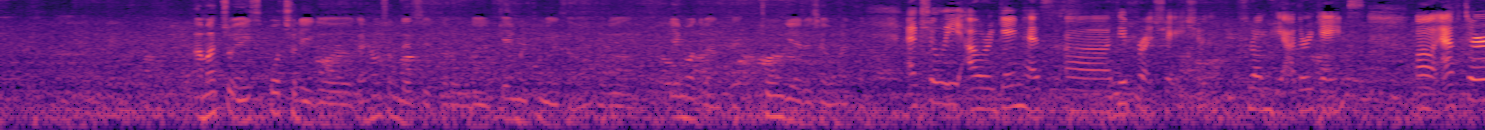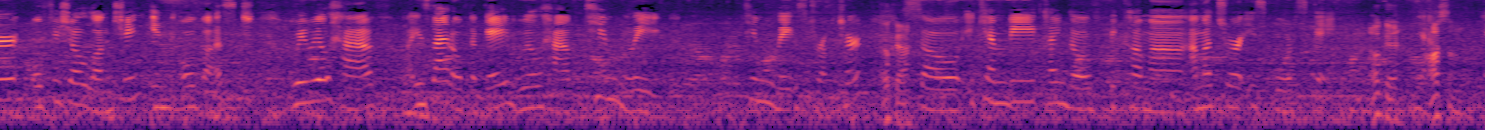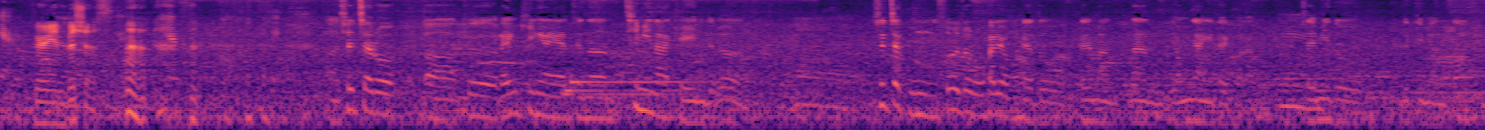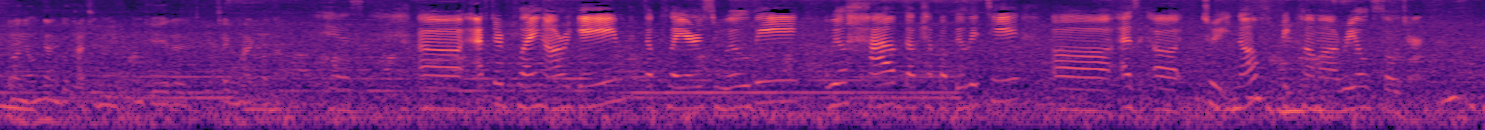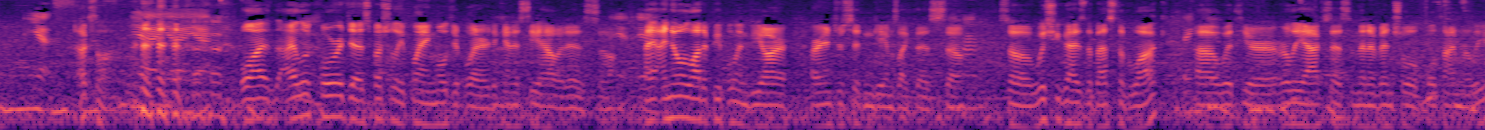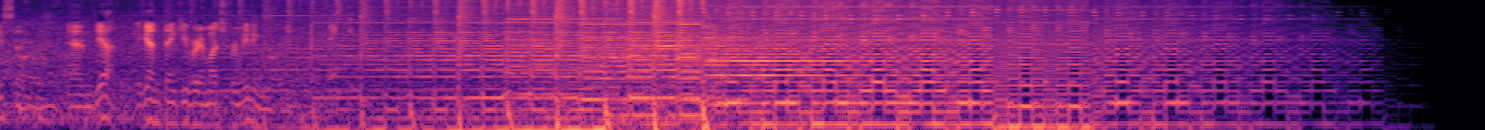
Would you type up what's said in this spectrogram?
아마추어 e스포츠 리그가 형성될 수 있도록 우리 게임을 통해서 우리 게이머들한테 좋은 기회를 제공할 겁니다. Actually, our game has uh, differentiation from the other games. Uh, after official launching in August, we will have inside of the game we'll have team league, team league structure. Okay. So it can be kind of become a amateur esports game. Okay. Yeah. Awesome. Yeah. Very ambitious. Yes. 어, 실제로 어, 그 랭킹에 드는 팀이나 개인들은 어, 실제 군 솔저로 활용을 해도 될 만한 역량이 될 거라고 음. 재미도 느끼면서 그런 역량도 가지는 그런 기회를 제공할 거다. Yes. Uh, after playing our game, the players will be will have the capability uh, as uh, to enough become a real soldier. Yes. Excellent. Yeah, yeah, yeah. well, I, I look forward to especially playing multiplayer to kind of see how it is. So Yeah, yeah. I, I know a lot of people in VR are interested in games like this. So Uh-huh. so wish you guys the best of luck uh, you. with your early access and then eventual full time release. And and yeah, again, thank you very much for meeting with me.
